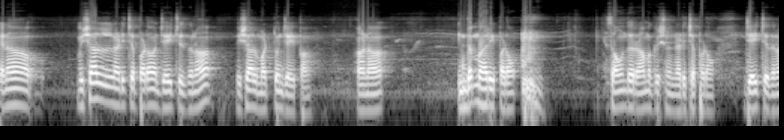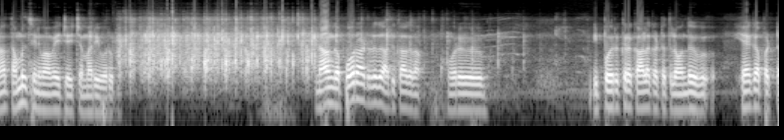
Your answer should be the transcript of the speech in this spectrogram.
ஏன்னா விஷால் நடித்த படம் ஜெயிச்சதுன்னா விஷால் மட்டும் ஜெயிப்பான். ஆனால் இந்த மாதிரி படம் சவுந்தர் ராமகிருஷ்ணன் நடித்த படம் ஜெயிச்சதுன்னா தமிழ் சினிமாவே ஜெயித்த மாதிரி வரும் நாங்கள் போராடுறது அதுக்காக தான். ஒரு இப்போ இருக்கிற காலகட்டத்தில் வந்து ஏகப்பட்ட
